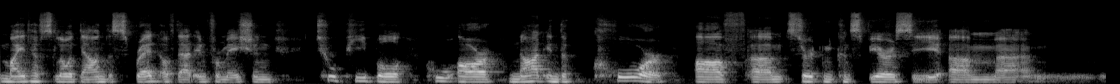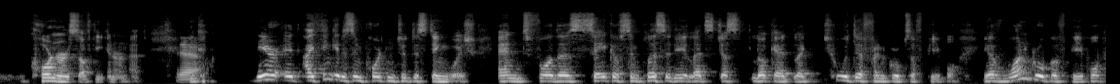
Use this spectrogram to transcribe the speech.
might have slowed down the spread of that information to people who are not in the core of um, certain conspiracy um, um, corners of the internet. Yeah. There, it, I think it is important to distinguish. And for the sake of simplicity, let's just look at like two different groups of people. You have one group of people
